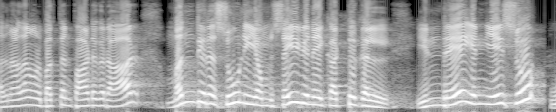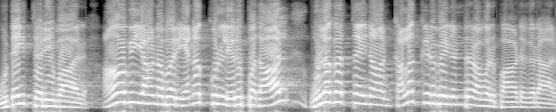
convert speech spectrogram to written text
அதனாலதான் ஒரு பக்தன் பாடுகிறார் மந்திர சூனியம் செய்வினை கட்டுகள் இன்றே என் இயேசு உடைத்தறிவார். ஆவியானவர் எனக்குள் இருப்பதால் உலகத்தை நான் கலக்கிடுவேன் என்று அவர் பாடுகிறார்.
